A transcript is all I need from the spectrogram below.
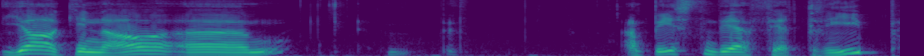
Ja, genau. Ähm, am besten wäre Vertrieb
